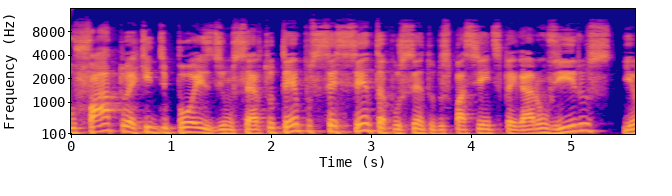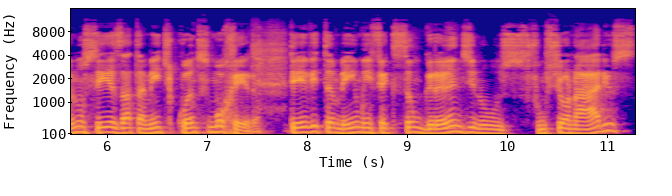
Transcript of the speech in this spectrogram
O fato é que depois de um certo tempo, 60% dos pacientes pegaram vírus e eu não sei exatamente quantos morreram. Teve também uma infecção grande nos funcionários,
